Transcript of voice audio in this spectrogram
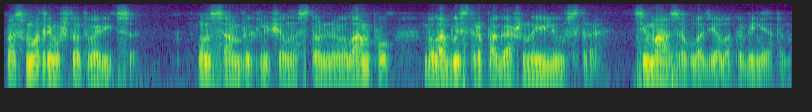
посмотрим, что творится». Он сам выключил настольную лампу, была быстро погашена и люстра. Тьма завладела кабинетом.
